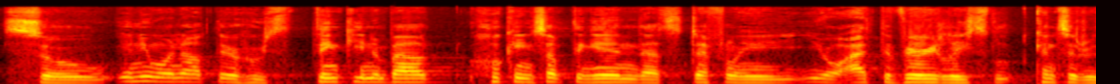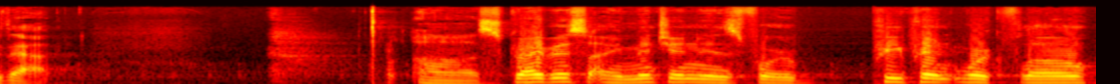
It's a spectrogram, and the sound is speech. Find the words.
So anyone out there who's thinking about hooking something in, that's definitely, you know, at the very least, consider that. Uh, Scribus, I mentioned, is for preprint workflow.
